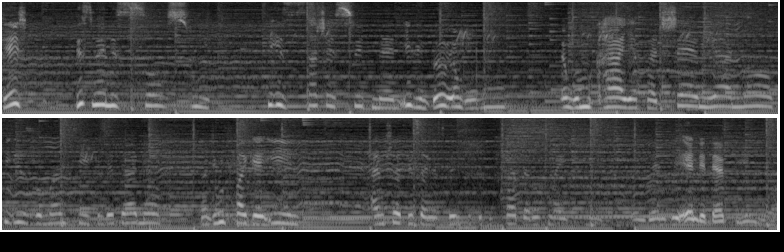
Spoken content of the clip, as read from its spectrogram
"Eish, this man is so sweet. He is such a sweet man even though engum- engumkhaya but shame yeah no he is romantic yeah no mandimfake in. I'm sure this one is going to be the father of my kids. And then he ended up being one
